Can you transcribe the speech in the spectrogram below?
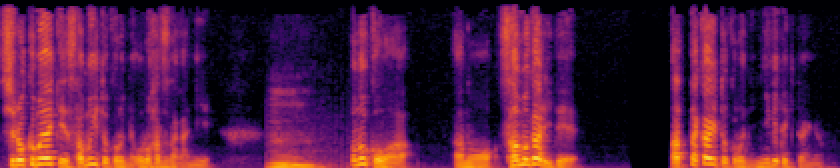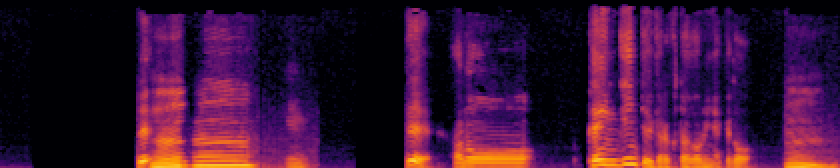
白熊やけん寒いところにおるはずながに、うん。この子は、あの、寒がりで、あったかいところに逃げてきたんや。うーん。で、あのーペンギンっていうキャラクターがおるんやけど、うん。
